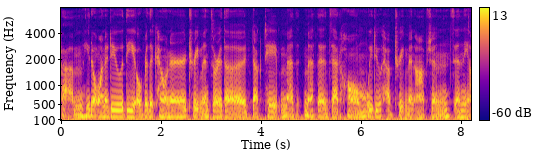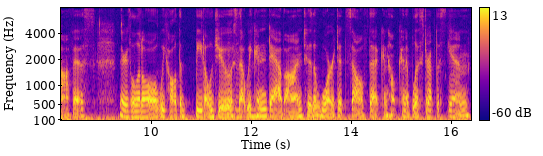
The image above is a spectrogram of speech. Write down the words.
um, you don't want to do the over the counter treatments or the duct tape met- methods at home, we do have treatment options in the office. There's a little, we call it the beetle juice, mm-hmm. that we can dab onto the wart itself that can help kind of blister up the skin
